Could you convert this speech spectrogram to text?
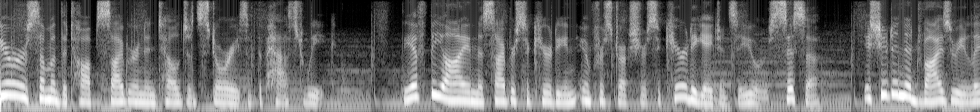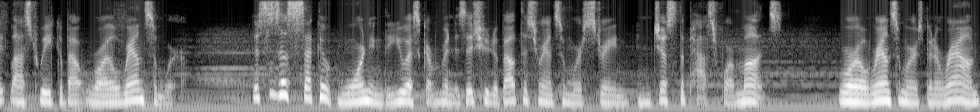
Here are some of the top cyber and intelligence stories of the past week. The FBI and the Cybersecurity and Infrastructure Security Agency, or CISA, issued an advisory late last week about Royal ransomware. This is a second warning the U.S. government has issued about this ransomware strain in just the past four months. Royal ransomware has been around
